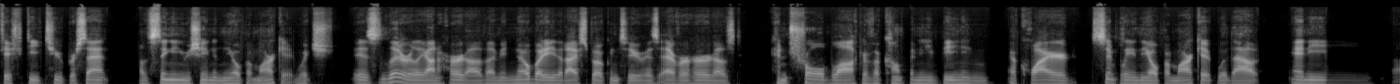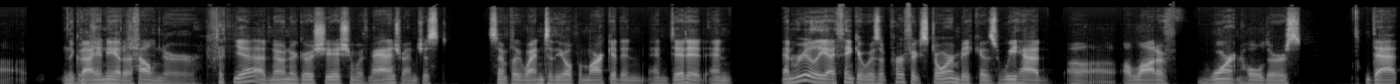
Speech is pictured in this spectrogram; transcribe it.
52% of Singing Machine in the open market, which is literally unheard of. I mean, nobody that I've spoken to has ever heard of control block of a company being acquired simply in the open market without any uh, any other help. Or yeah, no negotiation with management. Just simply went into the open market and, and did it. And and really, I think it was a perfect storm because we had uh, a lot of warrant holders that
